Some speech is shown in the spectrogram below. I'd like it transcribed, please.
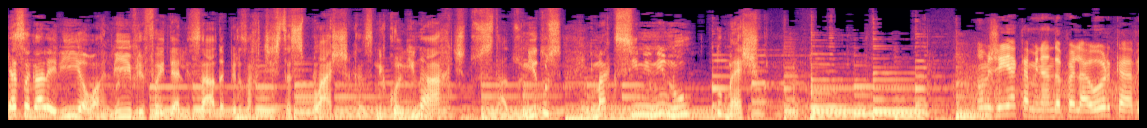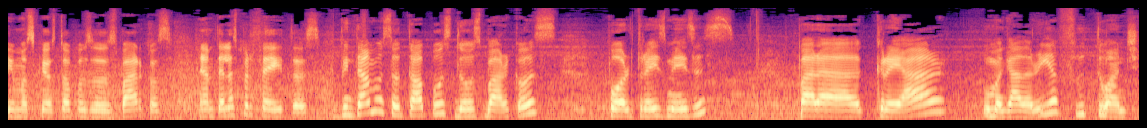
Essa galeria ao ar livre foi idealizada pelas artistas plásticas Nicolina Arte, dos Estados Unidos, e Maxine Ninu, do México. Um dia, caminhando pela Urca, vimos que os topos dos barcos eram telas perfeitas. Pintamos os topos dos barcos por três meses para criar uma galeria flutuante.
